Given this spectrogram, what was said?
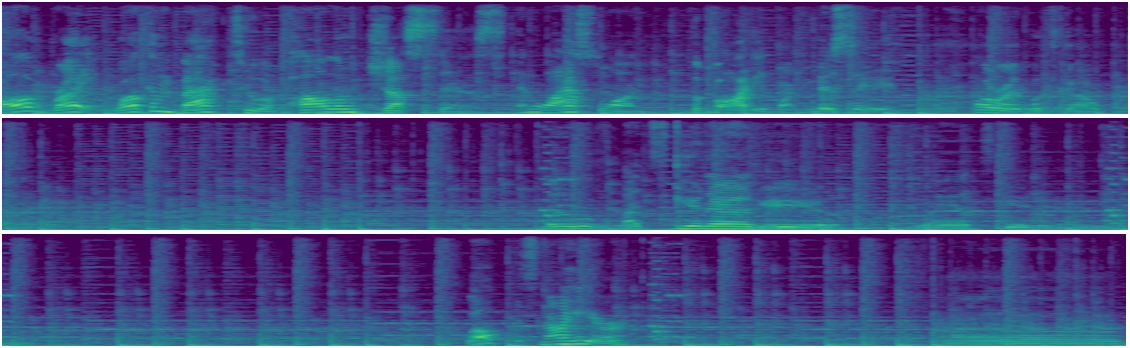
Alright, welcome back to Apollo Justice. And last one, the body went missing. Alright, let's go. Move, let's get out of here. Let's get out of here. Well, it's not here. Um,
